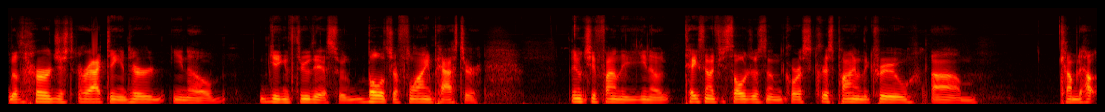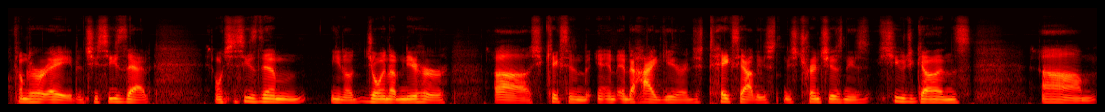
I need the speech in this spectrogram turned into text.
with her just her acting and her you know getting through this. When bullets are flying past her. Then when she finally you know takes down a few soldiers, and of course Chris Pine and the crew um, come to help come to her aid, and she sees that. And when she sees them you know join up near her, uh, she kicks in, in, into high gear and just takes out these these trenches and these huge guns. Um,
